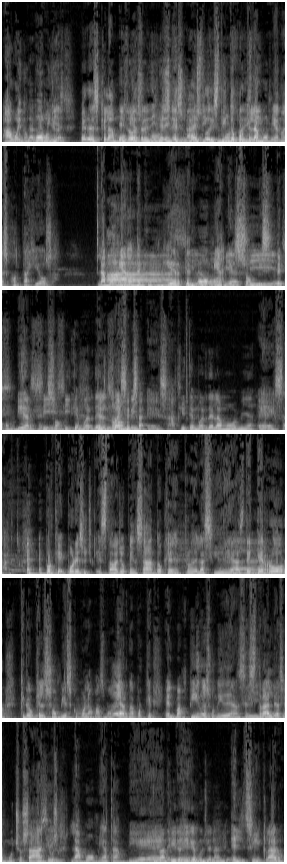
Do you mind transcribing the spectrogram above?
Ah bueno momias. pero es que la momia es, un, es un, monstruo distinto porque la momia no es contagiosa la momia no te ah, convierte en momia, el zombie te convierte en zombie. Si te muerde el zombie, exacto. si te muerde la momia. Exacto. Porque por eso estaba yo pensando que dentro de las ideas de ah. terror, creo que el zombie es como la más moderna, porque el vampiro es una idea ancestral de hace muchos años. La momia también. El vampiro sigue funcionando. El, sí, claro.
